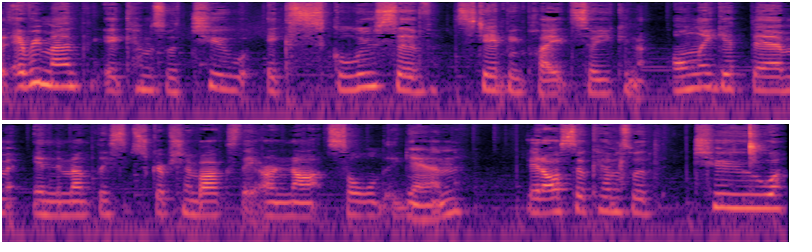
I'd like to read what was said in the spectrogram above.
But every month it comes with two exclusive stamping plates, so you can only get them in the monthly subscription box. They are not sold again. It also comes with two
